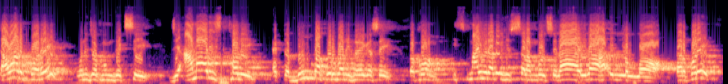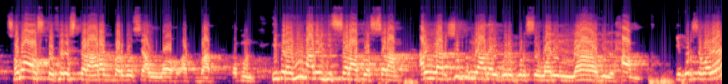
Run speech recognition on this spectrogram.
চাওয়ার পরে উনি যখন দেখছে যে, আমার স্থলে একটা দুম্বা কোরবানি হয়ে গেছে, তখন ইসমাইল আলাইহিস সালাম বলছে তারপরে সমস্ত ফেরেশতারা আরেকবার বলছে, আল্লাহ আকবার। তখন ইব্রাহিম ওয়াস সালাম আল্লাহর শুকরিয়া আদায় করে পড়ছে, ওয়ালিল্লাহিল হামদ। কি পড়ছে বলেন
